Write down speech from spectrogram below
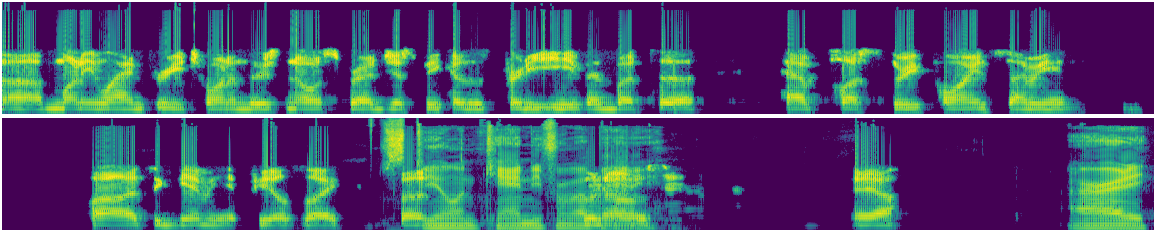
uh, money line for each one, and there's no spread just because it's pretty even. But to have plus three points, I mean, wow, it's a gimme. It feels like but stealing candy from a baby. Yeah. All righty,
